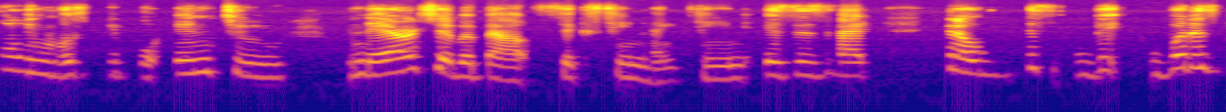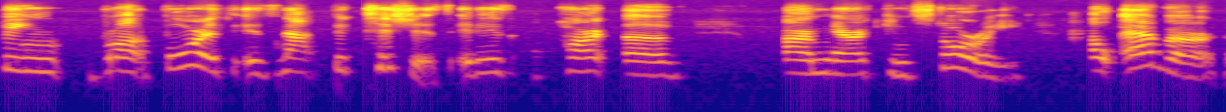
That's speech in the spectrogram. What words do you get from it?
pulling most people into the narrative about 1619 is is that you know this the, what is being brought forth is not fictitious. It is a part of our american story. However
